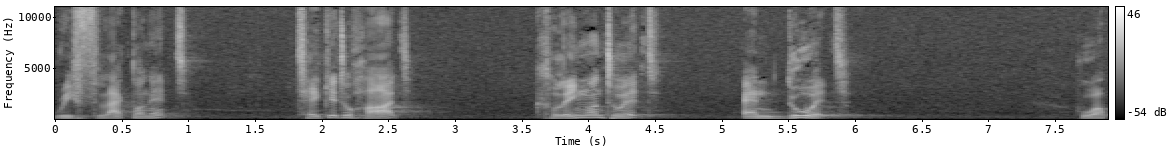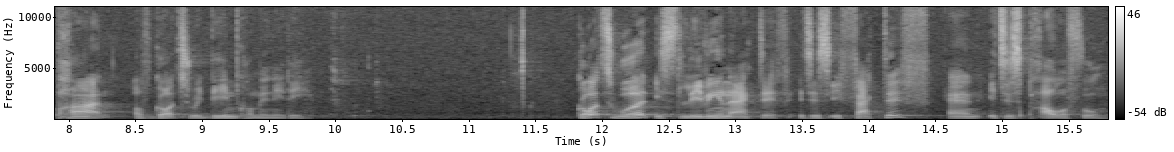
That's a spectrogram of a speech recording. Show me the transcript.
reflect on it, take it to heart, cling onto it, and do it who are part of God's redeemed community. God's word is living and active, it is effective, and it is powerful.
